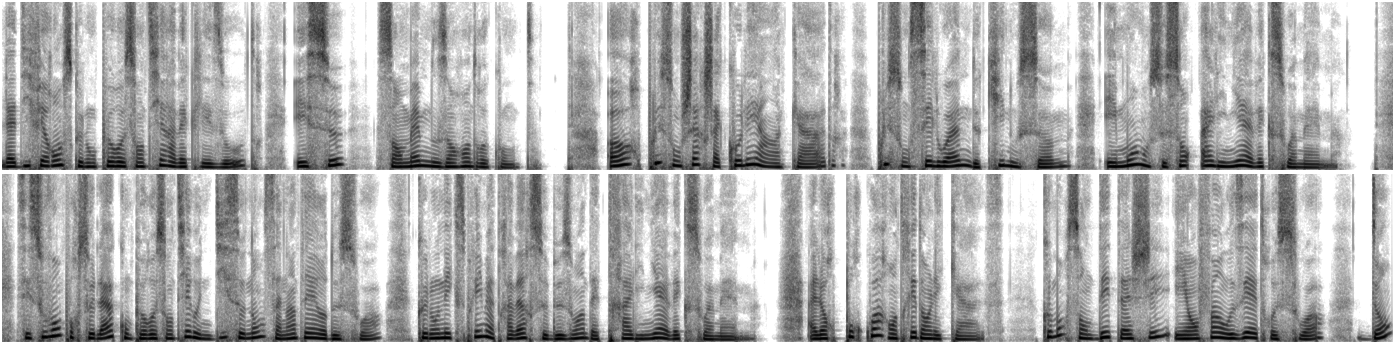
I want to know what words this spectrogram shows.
la différence que l'on peut ressentir avec les autres, et ce, sans même nous en rendre compte. Or, plus on cherche à coller à un cadre, plus on s'éloigne de qui nous sommes, et moins on se sent aligné avec soi-même. C'est souvent pour cela qu'on peut ressentir une dissonance à l'intérieur de soi, que l'on exprime à travers ce besoin d'être aligné avec soi-même. Alors pourquoi rentrer dans les cases? Comment s'en détacher et enfin oser être soi, dans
